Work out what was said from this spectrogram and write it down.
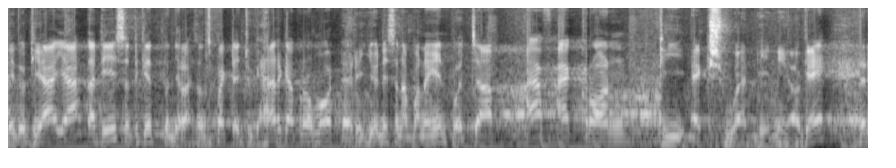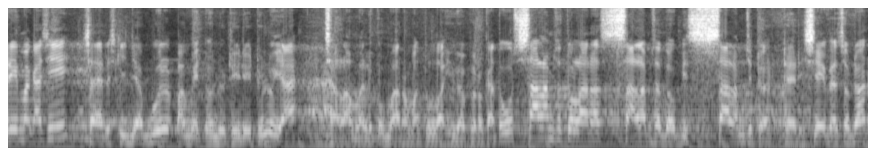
Itu dia ya. Tadi sedikit penjelasan spek dan juga harga promo dari unit senapan angin bocap FX Crown DX1 ini oke? Terima kasih. Saya Rizky Jambul pamit undur diri dulu ya. Assalamualaikum warahmatullahi wabarakatuh. Salam satu laras salam satu hobi salam jedor dari CV Sodor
